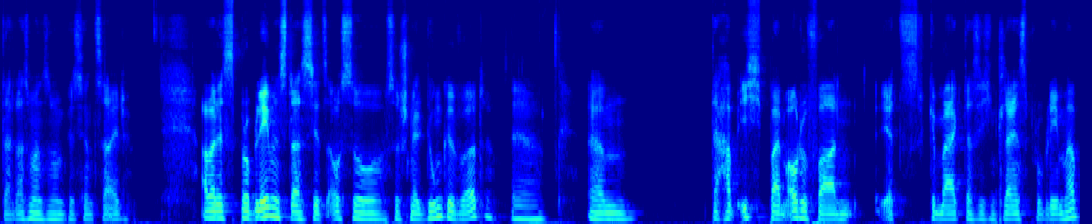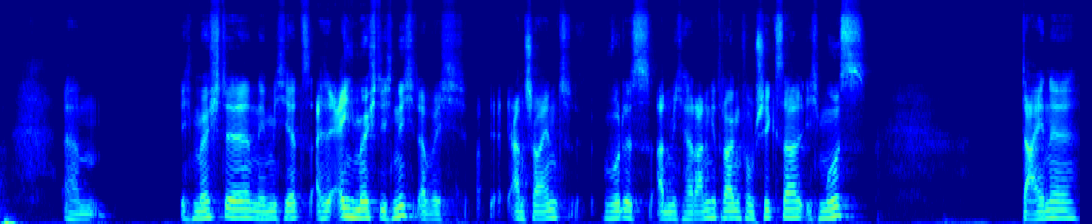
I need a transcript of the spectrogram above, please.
da lassen wir uns noch ein bisschen Zeit. Aber das Problem ist, dass es jetzt auch so, so schnell dunkel wird. Ja. Ähm, da habe ich beim Autofahren jetzt gemerkt, dass ich ein kleines Problem habe. Ähm, ich möchte nämlich jetzt, also eigentlich möchte ich nicht, aber ich anscheinend wurde es an mich herangetragen vom Schicksal. Ich muss deine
